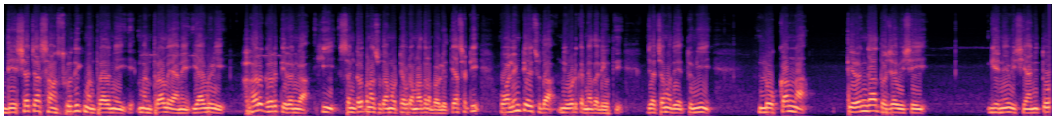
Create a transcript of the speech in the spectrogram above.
देशाच्या सांस्कृतिक मंत्रालयाने मंत्रालयाने यावेळी हर घर तिरंगा ही संकल्पना सुद्धा मोठ्या प्रमाणात राबवली. त्यासाठी व्हॉलेंटिअर सुद्धा निवड करण्यात आली होती. ज्याच्यामध्ये तुम्ही लोकांना तिरंगा ध्वजाविषयी घेण्याविषयी आणि तो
